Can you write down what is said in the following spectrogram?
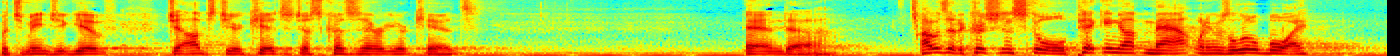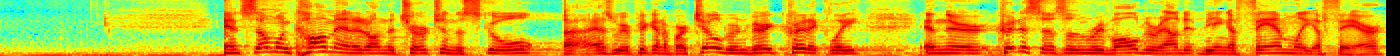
which means you give jobs to your kids just because they're your kids. And uh, I was at a Christian school picking up Matt when he was a little boy. And someone commented on the church and the school uh, as we were picking up our children very critically, and their criticism revolved around it being a family affair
